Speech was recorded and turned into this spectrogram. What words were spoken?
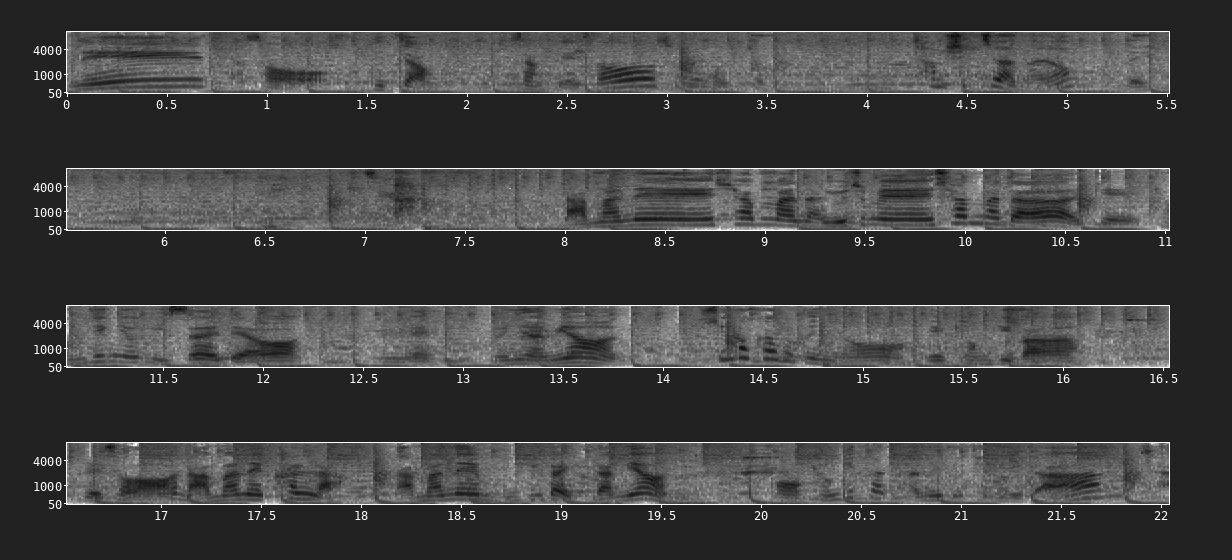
넷, 다섯. 됐죠? 이 상태에서 수분 건조. 참 쉽지 않아요? 네. 네. 자, 나만의 샵마다, 요즘에 샵마다 이렇게 경쟁력이 있어야 돼요. 네. 왜냐하면 심각하거든요. 예, 경기가. 그래서 나만의 칼라, 나만의 무기가 있다면 어, 경기 탓 안 해도 됩니다. 자,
